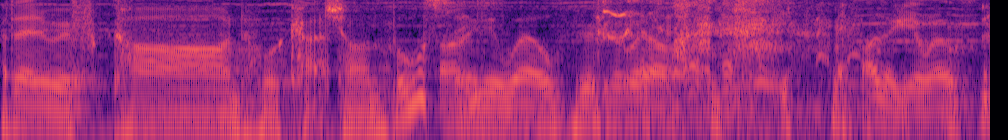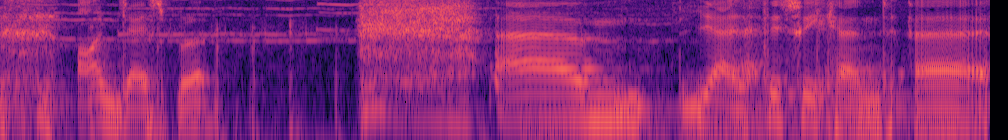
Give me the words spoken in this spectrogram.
I don't know if Khan will catch on, but we'll see. I think it will. You reckon it will? I think it will. I'm desperate. Um, yeah, this weekend. Uh,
